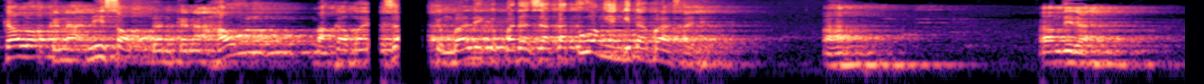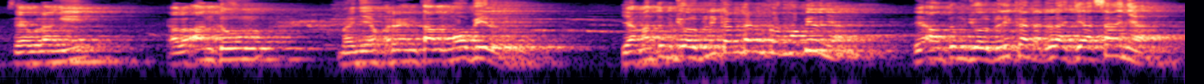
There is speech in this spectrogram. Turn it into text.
Kalau kena nisab dan kena haul, maka bayar zakat kembali kepada zakat uang yang kita bahas tadi. Paham? Paham tidak? Saya ulangi, kalau antum rental mobil, yang antum jual belikan kan bukan mobilnya. Yang antum jual belikan adalah jasanya.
